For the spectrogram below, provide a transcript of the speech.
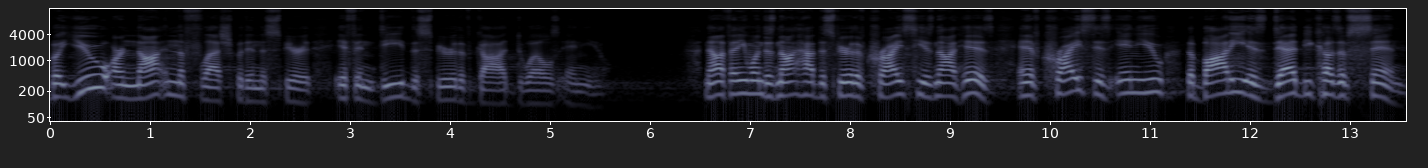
but you are not in the flesh, but in the Spirit, if indeed the Spirit of God dwells in you. Now, if anyone does not have the Spirit of Christ, he is not his. And if Christ is in you, the body is dead because of sin,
